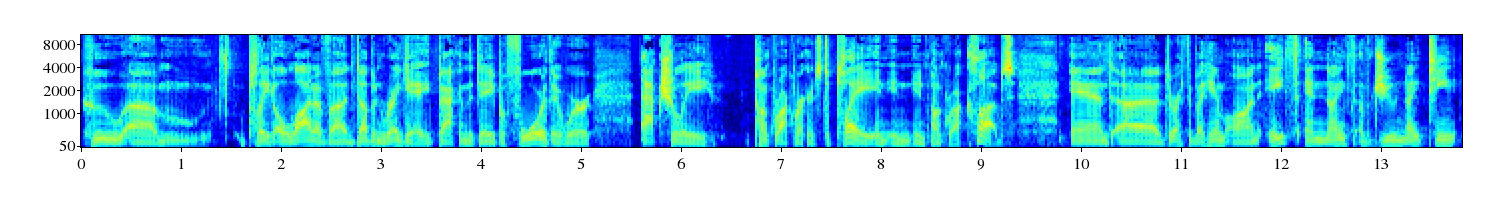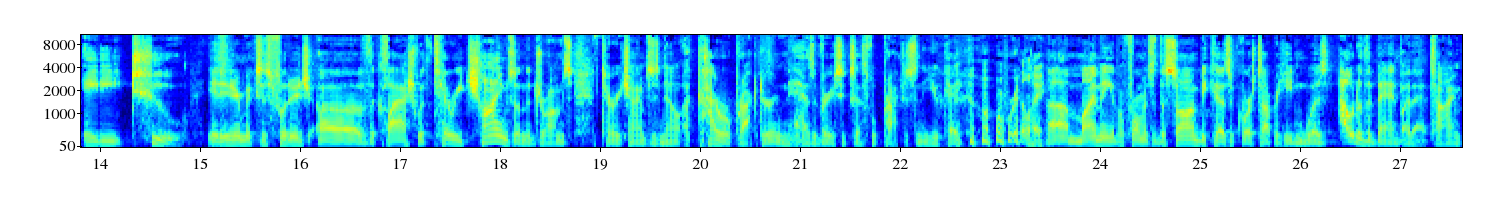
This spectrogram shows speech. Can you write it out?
who um, played a lot of uh, dub and reggae back in the day before there were actually punk rock records to play in, in, in punk rock clubs. And uh, directed by him on 8th and 9th of June 1982. It intermixes footage of the clash with Terry Chimes on the drums. Terry Chimes is now a chiropractor and has a very successful practice in the UK. really? uh, miming a performance of the song because, of course, Topper Headon was out of the band by that time,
